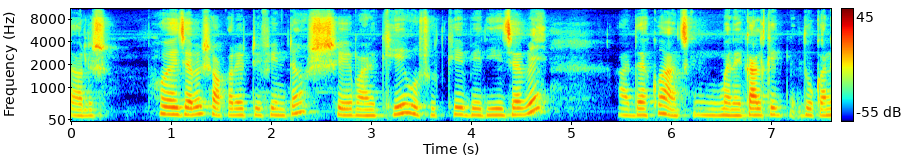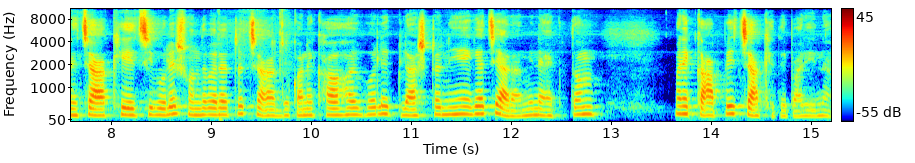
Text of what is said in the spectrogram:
তাহলে হয়ে যাবে সকালের টিফিনটাও। সে মার খেয়ে ওষুধ খেয়ে বেরিয়ে যাবে। আর দেখো আজ মানে কালকে দোকানে চা খেয়েছি বলে সন্ধ্যাবেলাটা চা দোকানে খাওয়া হয় বলে গ্লাসটা নিয়ে গেছে আর আমি না একদম মানে কাপে চা খেতে পারি না।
